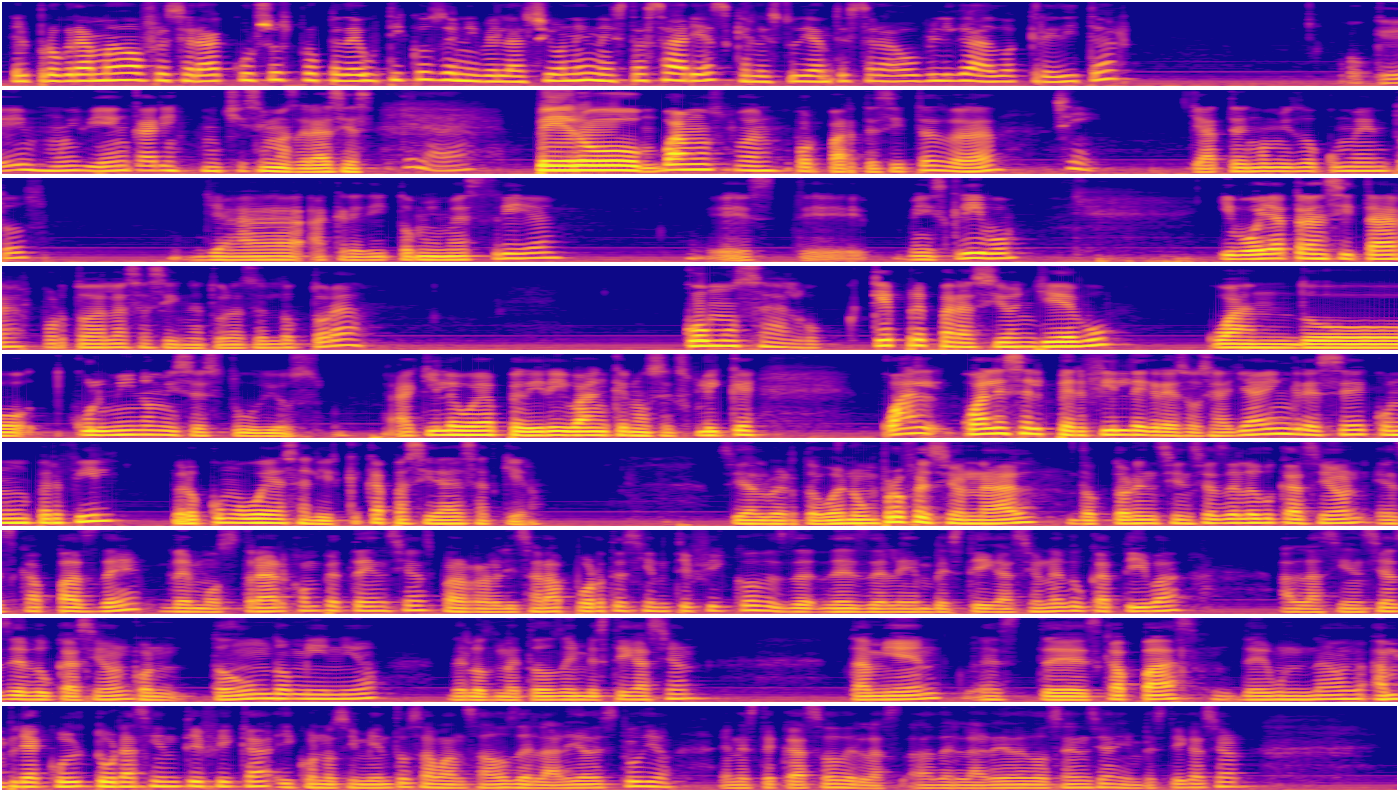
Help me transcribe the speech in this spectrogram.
el programa ofrecerá cursos propedéuticos de nivelación en estas áreas que el estudiante estará obligado a acreditar. Ok, muy bien, Cari, muchísimas gracias. De nada. Pero vamos por partecitas, ¿verdad? Sí. Ya tengo mis documentos, ya acredito mi maestría, este, me inscribo y voy a transitar por todas las asignaturas del doctorado. ¿Cómo salgo? ¿Qué preparación llevo cuando culmino mis estudios? Aquí le voy a pedir a Iván que nos explique cuál, cuál es el perfil de egreso. O sea, ya ingresé con un perfil, pero ¿cómo voy a salir? ¿Qué capacidades adquiero? Sí, Alberto. Bueno, un profesional, doctor en ciencias de la educación, es capaz de demostrar competencias para realizar aporte científico desde, desde la investigación educativa a las ciencias de educación con todo un dominio de los métodos de investigación. También este, es capaz de una amplia cultura científica y conocimientos avanzados del área de estudio, en este caso de las, del área de docencia e investigación,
